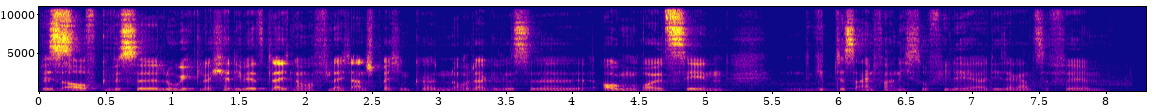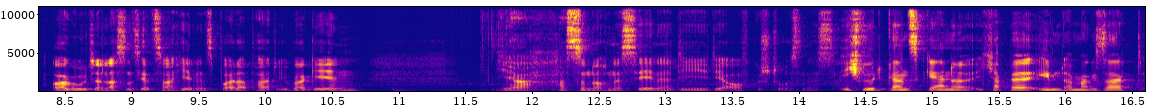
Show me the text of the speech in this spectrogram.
bis auf gewisse Logiklöcher, die wir jetzt gleich nochmal vielleicht ansprechen können, oder gewisse Augenroll-Szenen, gibt es einfach nicht so viel her, dieser ganze Film. Aber gut, dann lass uns jetzt mal hier in den Spoiler-Part übergehen. Ja, hast du noch eine Szene, die dir aufgestoßen ist? Ich würde ganz gerne, ich habe ja eben einmal gesagt,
